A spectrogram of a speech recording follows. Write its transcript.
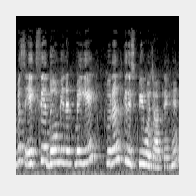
बस एक से दो मिनट में ये तुरंत क्रिस्पी हो जाते हैं।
